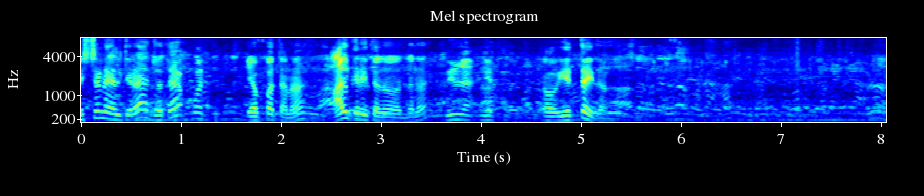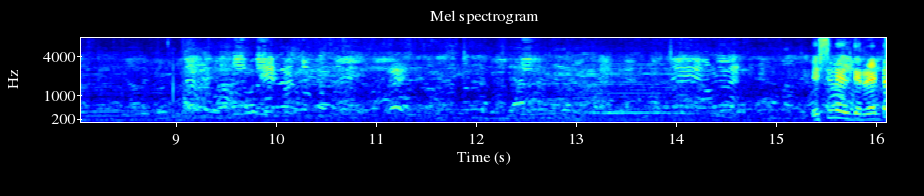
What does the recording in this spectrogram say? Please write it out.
ಎಷ್ಟಣ್ಣ ಹೇಳ್ತೀರಾ ಜೊತೆ? ಎಪ್ಪತ್ತನ? ಹಾಲು ಕರೀತದ ಅದನ್ನ? ಇಲ್ಲ ಓ, ಎತ್ತೈತ ಎಷ್ಟಣ್ಣ ಹೇಳ್ತೀರಿ ರೇಟ?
